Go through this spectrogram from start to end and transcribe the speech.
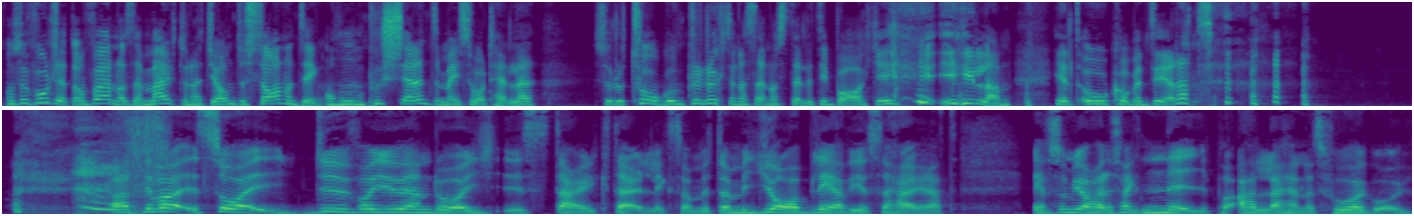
Och så fortsatte hon föna och sen märkte hon att jag inte sa någonting och hon pushade inte mig så hårt heller. Så då tog hon produkterna sen och ställde tillbaka i, i hyllan helt okommenterat. Ja, det var så, du var ju ändå stark där liksom. Utan jag blev ju så här att eftersom jag hade sagt nej på alla hennes frågor.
